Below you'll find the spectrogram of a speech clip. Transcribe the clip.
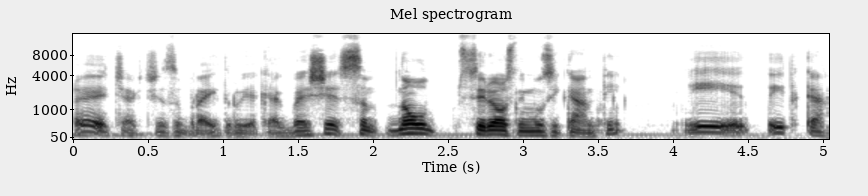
Е, чак, че забравих другия как беше. Са много сериозни музиканти. И, и така.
